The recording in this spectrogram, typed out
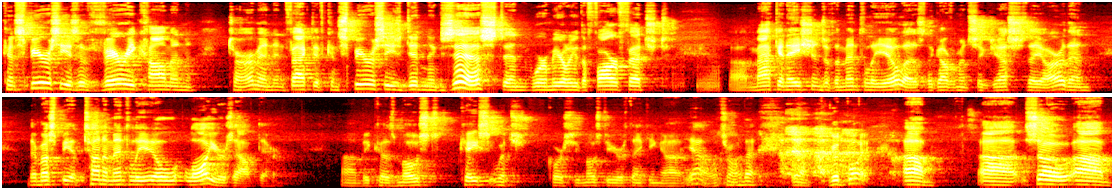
conspiracy is a very common term. And in fact, if conspiracies didn't exist and were merely the far fetched uh, machinations of the mentally ill, as the government suggests they are, then there must be a ton of mentally ill lawyers out there. Uh, because most cases, which of course most of you are thinking, uh, yeah, what's wrong with that? Yeah, good point. Um, uh, so, um,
